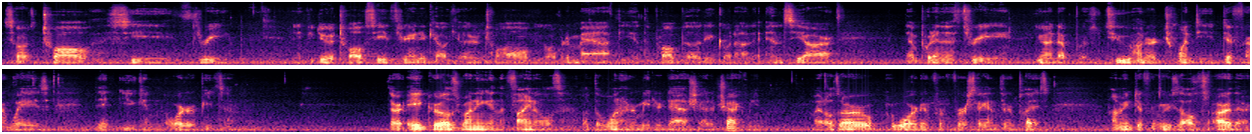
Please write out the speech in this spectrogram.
So it's 12C3. And if you do a 12C3 on your calculator, 12, you go over to math, you hit the probability, go down to NCR, then put in the 3, you end up with 220 different ways that you can order a pizza. There are eight girls running in the finals of the 100 meter dash at a track meet. Medals are awarded for first, second, and third place. How many different results are there?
